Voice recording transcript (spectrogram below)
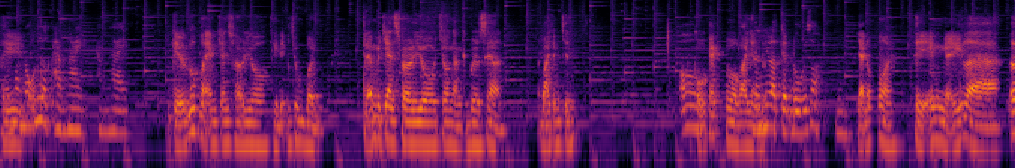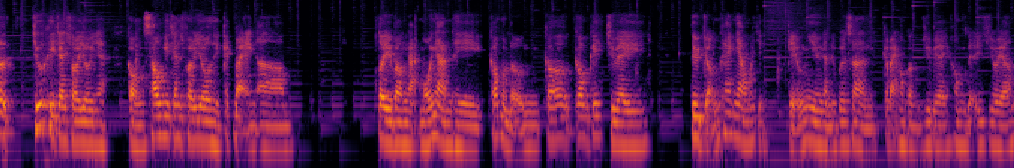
thì Nếu mà nỗ lực hàng ngày hàng ngày. Kiểu lúc mà em transfer vô thì điểm trung bình. Để mà transfer vô cho ngành computer science là 3.9 oh, của các vai nhận được. như là tuyệt đối rồi. Ừ. dạ đúng rồi. Thì em nghĩ là ừ, trước khi transfer vô nha còn sau khi transfer vô thì các bạn uh, tùy vào ngành mỗi ngành thì có một lượng có có một cái GPA tiêu chuẩn khác nhau á chị. Kiểu như ngành science các bạn không cần GPA không để GPA lắm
